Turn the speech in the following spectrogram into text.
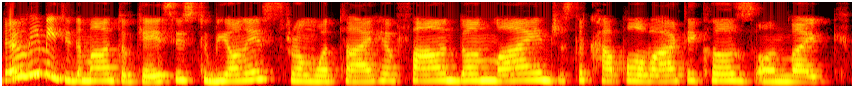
There are limited amount of cases, to be honest, from what I have found found online just a couple of articles on like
